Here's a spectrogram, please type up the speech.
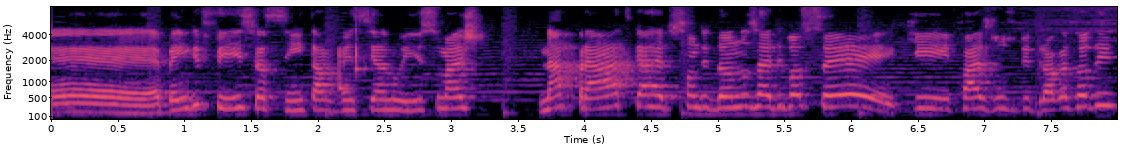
É, é bem difícil, assim, estar tá vivenciando isso, mas na prática a redução de danos é de você que faz uso de drogas ou de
